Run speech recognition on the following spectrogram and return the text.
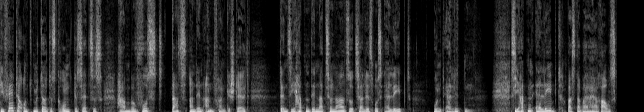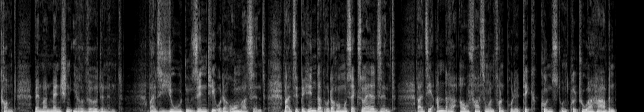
Die Väter und Mütter des Grundgesetzes haben bewusst das an den Anfang gestellt, denn sie hatten den Nationalsozialismus erlebt und erlitten. Sie hatten erlebt, was dabei herauskommt, wenn man Menschen ihre Würde nimmt, weil sie Juden, Sinti oder Roma sind, weil sie behindert oder homosexuell sind, weil sie andere Auffassungen von Politik, Kunst und Kultur haben,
